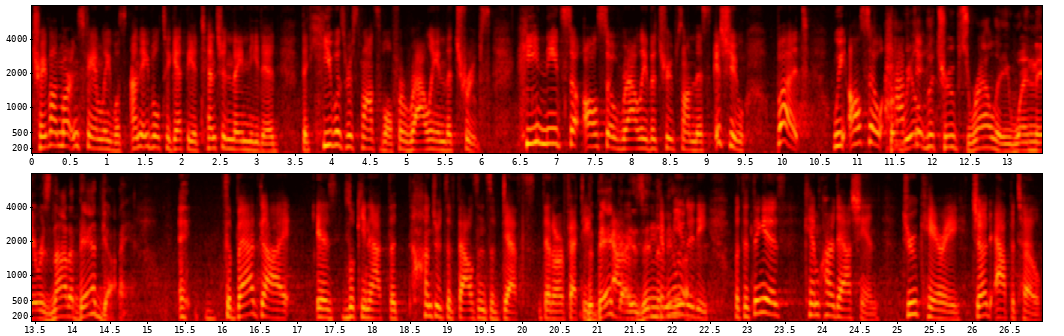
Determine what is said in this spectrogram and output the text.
Trayvon Martin's family was unable to get the attention they needed, that he was responsible for rallying the troops. He needs to also rally the troops on this issue. But we also but have will to. the troops rally when there is not a bad guy? Eh, the bad guy is looking at the hundreds of thousands of deaths that are affecting the bad guy is in the community. Mirror. But the thing is, Kim Kardashian, Drew Carey, Judd Apatow,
